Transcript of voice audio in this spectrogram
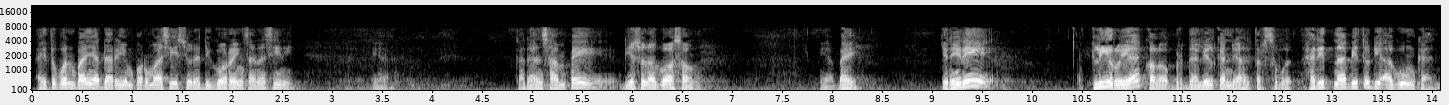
Nah, itu pun banyak dari informasi sudah digoreng sana sini. Ya. Kadang sampai dia sudah gosong. Ya, baik. Jadi ini keliru ya kalau berdalilkan di hal tersebut. Hadits Nabi itu diagungkan.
